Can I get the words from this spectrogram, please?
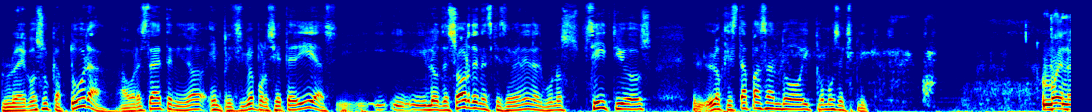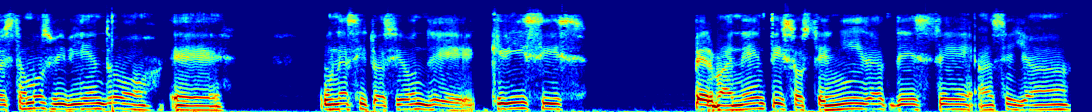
luego su captura. Ahora está detenido en principio por siete días y, los desórdenes que se ven en algunos sitios, lo que está pasando hoy, ¿cómo se explica? Bueno, estamos viviendo eh, una situación de crisis permanente y sostenida desde hace ya,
